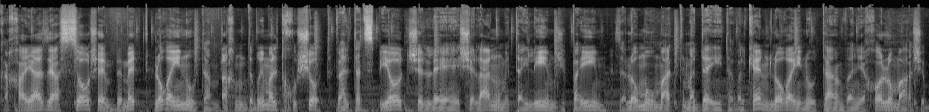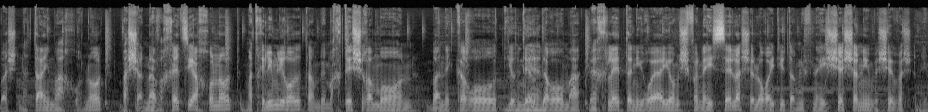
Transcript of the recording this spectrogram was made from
ככה היה איזה עשור שהם באמת לא ראינו אותם. אנחנו מדברים על תחושות ועל תצפיות של, אה, שלנו, מטיילים, ג'יפאים, זה לא מאומת מדעית, אבל כן, לא ראינו אותם, ואני יכול לומר שבשנתיים האחרונות, בשנה וחצי האחרונות, מתחילים לראות אותם במכתש רמון, בנקרות, יותר דרומה. בהחלט בהחלט אני רואה היום שפני סלע שלא ראיתי אותם לפני שש שנים ושבע שנים.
